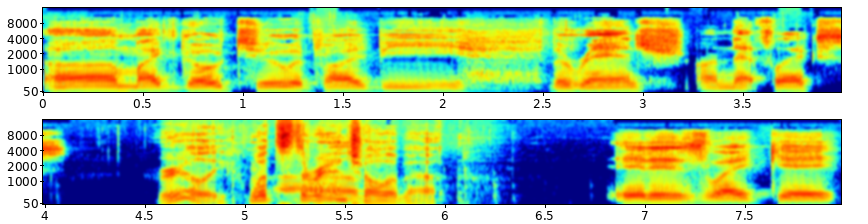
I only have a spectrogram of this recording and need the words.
Um, my go-to would probably be The Ranch on Netflix. Really? What's The Ranch um, all about? It is like a,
